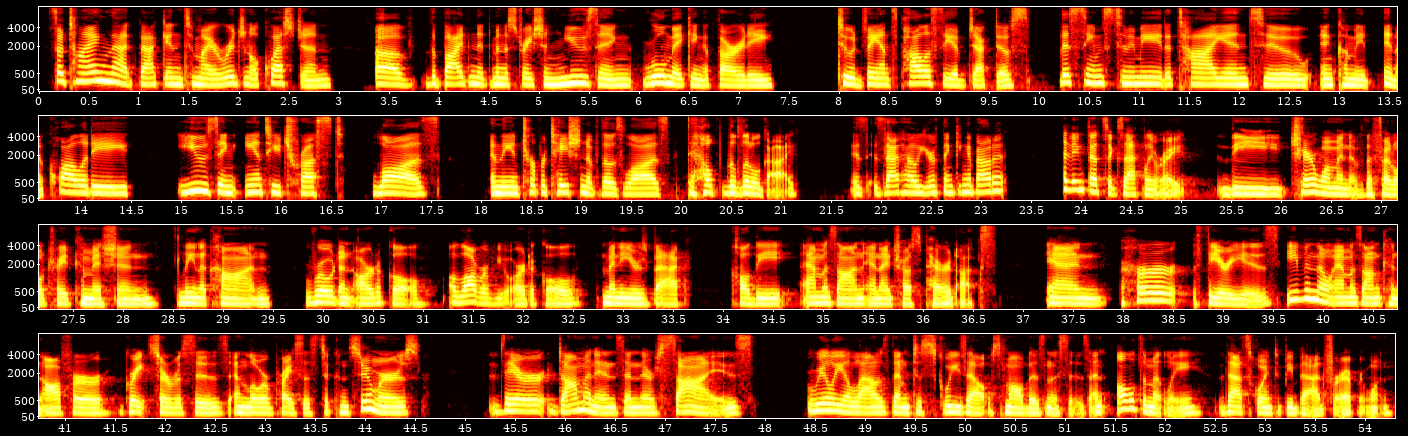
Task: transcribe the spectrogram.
So, tying that back into my original question of the Biden administration using rulemaking authority to advance policy objectives, this seems to me to tie into income inequality, using antitrust laws and the interpretation of those laws to help the little guy. Is is that how you're thinking about it? I think that's exactly right. The chairwoman of the Federal Trade Commission, Lina Khan, wrote an article, a law review article many years back called the Amazon Antitrust Paradox. And her theory is even though Amazon can offer great services and lower prices to consumers, their dominance and their size really allows them to squeeze out small businesses. And ultimately, that's going to be bad for everyone.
